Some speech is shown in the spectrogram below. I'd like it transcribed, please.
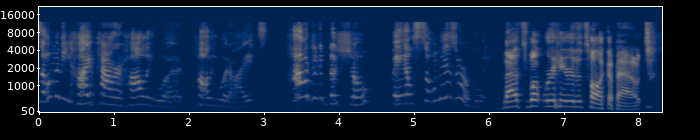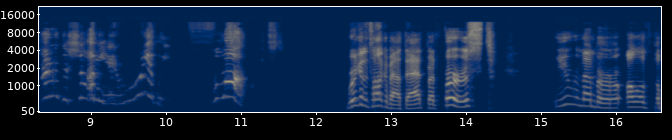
so many high-powered Hollywood Hollywoodites, how did the show fail so miserably? That's what we're here to talk about. How did the show? I mean, it really flopped. We're going to talk about that, but first, you remember all of the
